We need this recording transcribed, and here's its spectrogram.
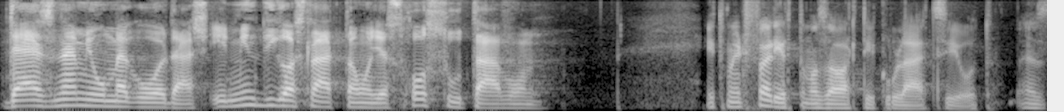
de ez nem jó megoldás. Én mindig azt láttam, hogy ez hosszú távon Itt még felírtam az artikulációt. Ez,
